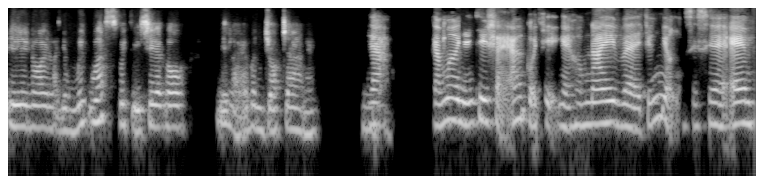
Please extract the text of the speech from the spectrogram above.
Illinois là vùng Midwest của chị Chicago, với lại ở bên Georgia nữa. Ừm. Dạ. Cảm ơn những chia sẻ của chị ngày hôm nay về chứng nhận CCM.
